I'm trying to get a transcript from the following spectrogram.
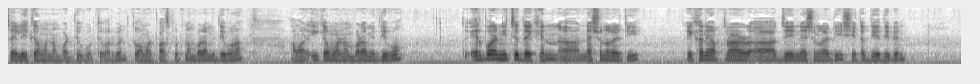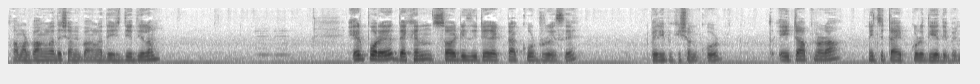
চাইলে ইকামার নাম্বার দিয়েও করতে পারবেন। তো আমার পাসপোর্ট নাম্বার আমি দেবো না। আমার ইকামার নাম্বার আমি দেব। তো এরপরে নিচে দেখেন ন্যাশনালিটি এখানে আপনার যে ন্যাশনালিটি সেটা দিয়ে দিবেন। তো আমার বাংলাদেশ, আমি বাংলাদেশ দিয়ে দিলাম। এরপরে দেখেন, ছয় ডিজিটের একটা কোড রয়েছে ভেরিফিকেশন কোড তো এইটা আপনারা নিচে টাইপ করে দিয়ে দেবেন।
